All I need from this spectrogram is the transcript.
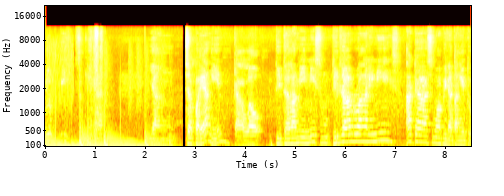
lebih sekian. Yang bisa bayangin kalau di dalam ini di dalam ruangan ini ada semua binatang itu.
